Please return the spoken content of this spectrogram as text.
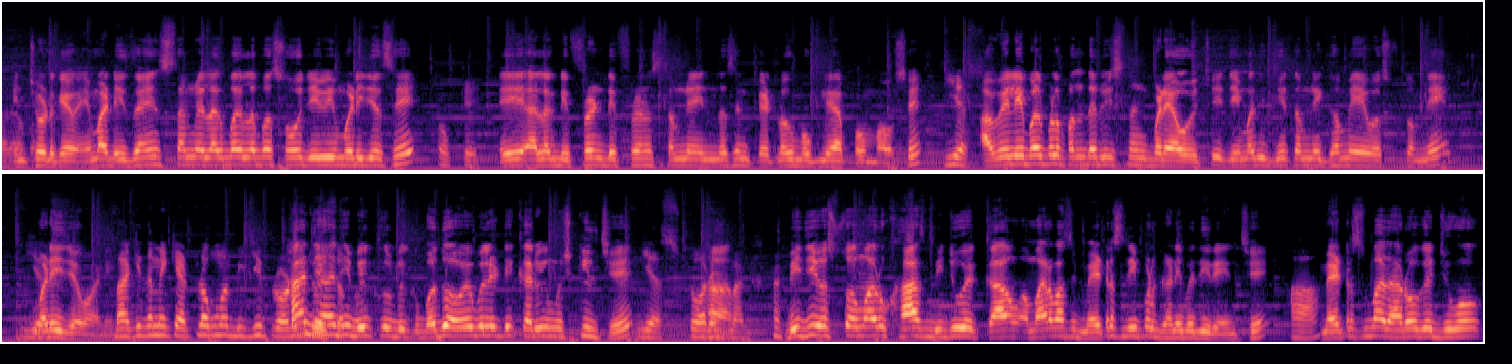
ઇન્ચોડ કહેવાય. એમાં ડિઝાઇન્સ તમને લગભગ લગભગ સો જેવી મળી જશે. ઓકે એ અલગ ડિફરન્ટ ડિફરન્સ તમને ઇન ધ સેન્સ કેટલોગ મોકલી આપવામાં આવશે. યસ અવેલેબલ પણ પંદર વીસ નંગ પડ્યા હોય છે જેમાંથી જે તમને ગમે એ વસ્તુ તમને મળી જવાની. બાકી તમે કેટલોગમાં બીજી હાજી પ્રોડક્ટ હાજી બિલકુલ બિલકુલ. બધું અવેલેબિલિટી કરવી મુશ્કેલ છે. યસ સ્ટોરેજમાં બીજી વસ્તુ અમારું ખાસ બીજું એક કામ અમારા પાસે મેટ્રેસની પણ ઘણી બધી રેન્જ છે. હા. ધારો કે જુઓ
